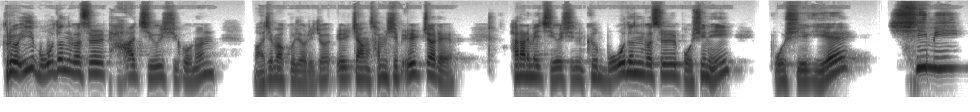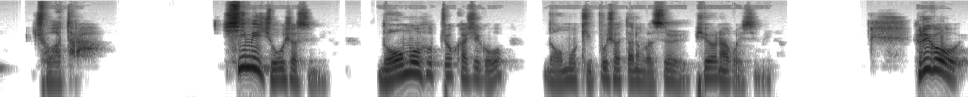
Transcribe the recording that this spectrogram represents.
그리고 이 모든 것을 다 지으시고는 마지막 구절이죠. 1장 31절에 하나님이 지으신 그 모든 것을 보시니 보시기에 힘이 좋았더라. 힘이 좋으셨습니다. 너무 흡족하시고 너무 기쁘셨다는 것을 표현하고 있습니다. 그리고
